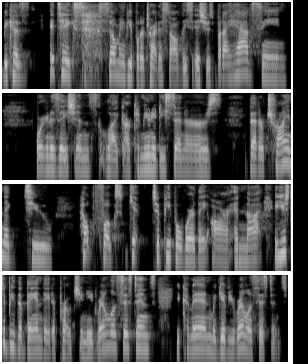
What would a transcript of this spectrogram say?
because it takes so many people to try to solve these issues. But I have seen organizations like our community centers that are trying to, to help folks get to people where they are and not it used to be the band-aid approach. You need rental assistance you come in we give you rental assistance.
